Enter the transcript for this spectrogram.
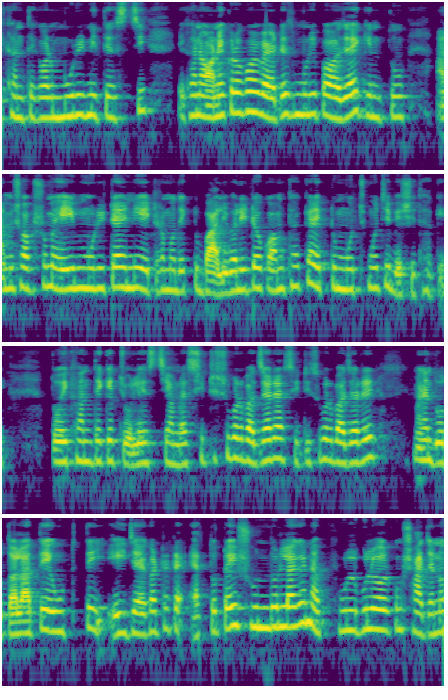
এখান থেকে আবার মুড়ি নিতে এসেছি। এখানে অনেক রকমের ভ্যারাইটিস মুড়ি পাওয়া যায়, কিন্তু আমি সবসময় এই মুড়িটাই নিই এটার মধ্যে একটু বালি বালিটাও কম থাকে আর একটু মুচমুচি বেশি থাকে। তো এখান থেকে চলে এসেছি আমরা সিটি সুপার বাজারে, আর সিটি সুপার বাজারে মানে দোতলাতে উঠতেই এই জায়গাটাটা এতটাই সুন্দর লাগে না? ফুলগুলো এরকম সাজানো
